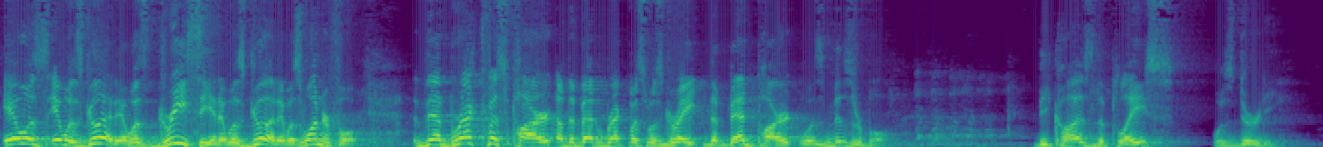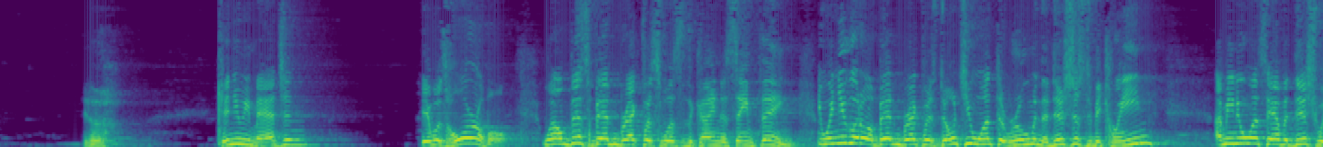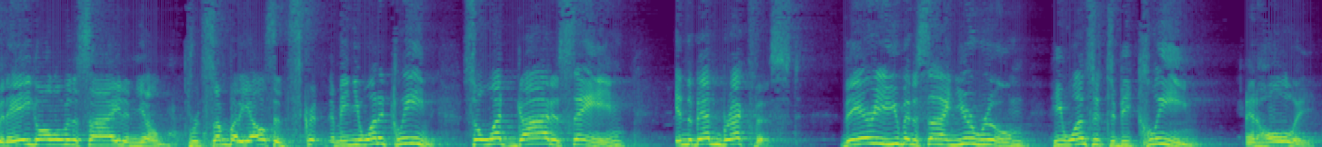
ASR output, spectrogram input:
It was, it was good. It was greasy and it was good. It was wonderful. The breakfast part of the bed and breakfast was great. The bed part was miserable because the place was dirty. Ugh. Can you imagine? It was horrible. Well, this bed and breakfast was the kind of same thing. When you go to a bed and breakfast, don't you want the room and the dishes to be clean? I mean, who wants to have a dish with egg all over the side and, you know, for somebody else it's? I mean, you want it clean. So what God is saying in the bed and breakfast, the area you've been assigned, your room, He wants it to be clean and holy.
